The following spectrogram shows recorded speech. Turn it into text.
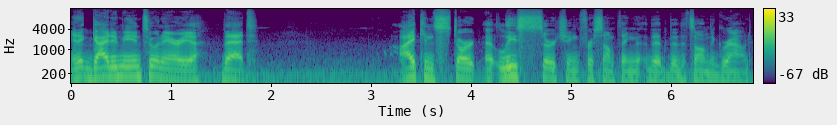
And it guided me into an area that I can start at least searching for something that, that, that's on the ground.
